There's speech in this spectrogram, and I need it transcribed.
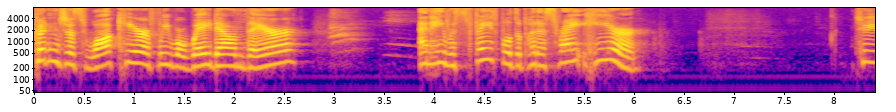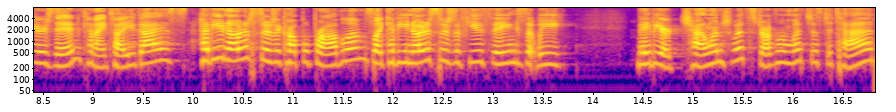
couldn't just walk here if we were way down there. And he was faithful to put us right here. Two years in, can I tell you guys? Have you noticed there's a couple problems? Like, have you noticed there's a few things that we maybe are challenged with, struggling with just a tad?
